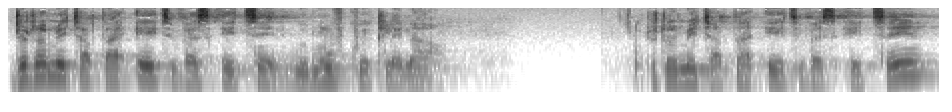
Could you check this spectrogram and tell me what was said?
Deuteronomy chapter 8, verse 18. We move quickly now. Deuteronomy chapter 8, verse 18.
